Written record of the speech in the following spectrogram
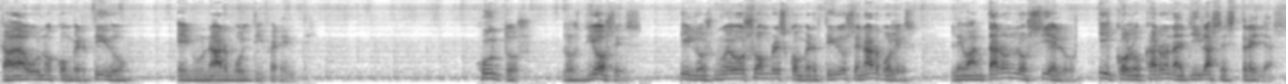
cada uno convertido en un árbol diferente. Juntos, los dioses y los nuevos hombres convertidos en árboles levantaron los cielos y colocaron allí las estrellas.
